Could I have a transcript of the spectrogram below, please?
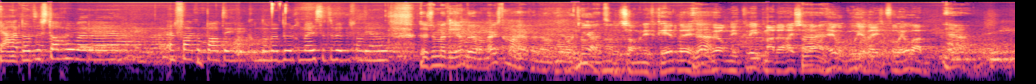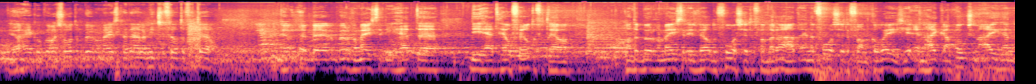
Ja, dat is toch wel weer uh, een vakke pad, denk ik, om dan weer burgemeester te worden van jou. Dus we moeten een burgemeester maar hebben dan, hoor ik Ja, nou, dat zou me niet verkeerd wezen. Ja. Hem niet kwijt, maar hij zou wel een hele goede wezen voor heel wat. Ja. ja. Hij heeft ook wel een soort een burgemeester, gaat eigenlijk niet zoveel te vertellen. De burgemeester die het, uh, die het heel veel te vertellen. Want de burgemeester is wel de voorzitter van de raad en de voorzitter van het college. En hij kan ook zijn eigen, uh,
